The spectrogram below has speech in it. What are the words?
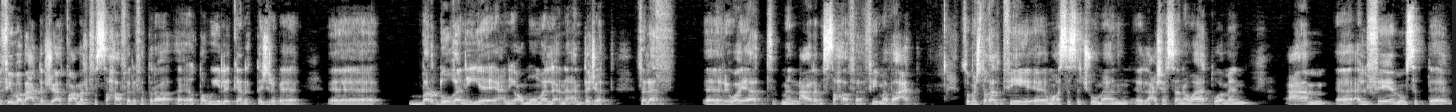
فيما بعد رجعت وعملت في الصحافة لفترة طويلة كانت تجربة برضو غنية يعني عموما لانها أنتجت ثلاث روايات من عالم الصحافة فيما بعد. ثم اشتغلت في مؤسسة شومان لعشر سنوات ومن عام 2006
